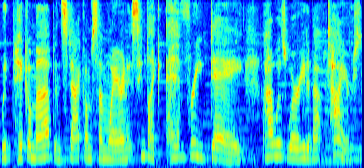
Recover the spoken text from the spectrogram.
we'd pick them up and stack them somewhere and it seemed like every day I was worried about tires.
